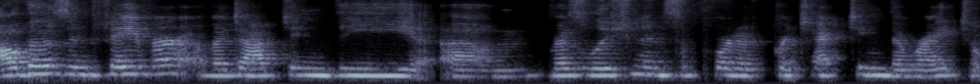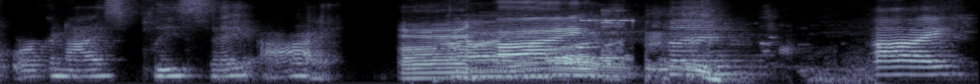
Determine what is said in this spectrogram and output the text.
All those in favor of adopting the um, resolution in support of protecting the right to organize, please say aye. Aye. Aye. Aye.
